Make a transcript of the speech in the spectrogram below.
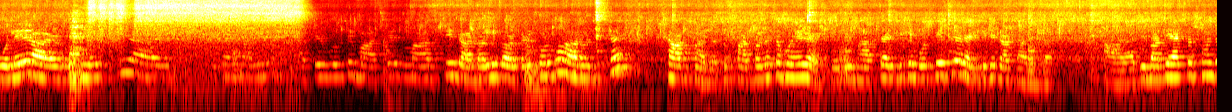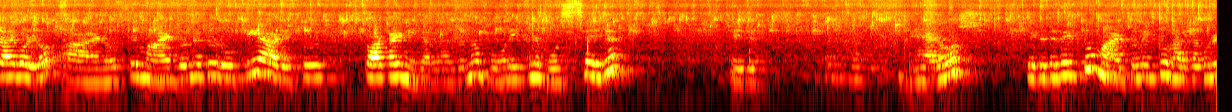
বলে, আর দিয়েছি আর আমি হাতের বলতে মাছের, মাছ দিয়ে ডাল তরকারি করব, আর হচ্ছে শাক ভাজা। তো শাক ভাজাটা হয়ে গেছে। ওই ভাতটা একদিকে বসিয়েছি আর একদিকে ডাটা আলুটা। আর আজ বাকি একটার সময় যাবে বলল। আর হচ্ছে মায়ের জন্য একটু রুটি আর একটু তরকারি নিয়ে যাবে। তার জন্য বোন এখানে বসছে এই যে এই যে ঢ্যাঁড়স কেটে দেবে একটু। মায়ের জন্য একটু হালকা করে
